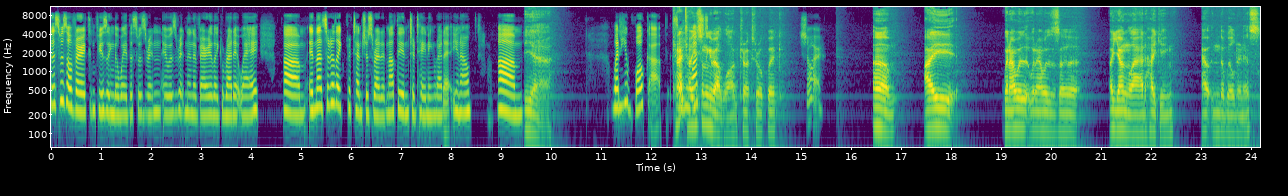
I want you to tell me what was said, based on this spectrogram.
This was all very confusing the way this was written. It was written in a very like Reddit way. Um and that's sort of like pretentious Reddit, not the entertaining Reddit, you know? Um Yeah. when he woke up. Can so I tell you something about log trucks real quick? Sure. Um, I when I was when I was uh, a young lad hiking out in the wilderness,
